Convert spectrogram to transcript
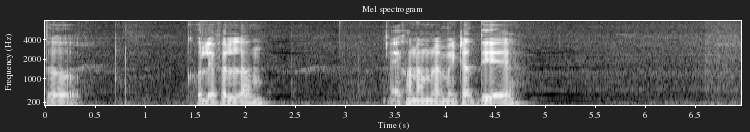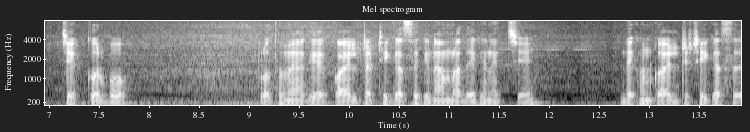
তো খুলে ফেললাম। এখন আমরা মিটার দিয়ে চেক করব। প্রথমে আগে কয়েলটা ঠিক আছে কিনা আমরা দেখে নিচ্ছি। দেখুন কয়েলটি ঠিক আছে।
